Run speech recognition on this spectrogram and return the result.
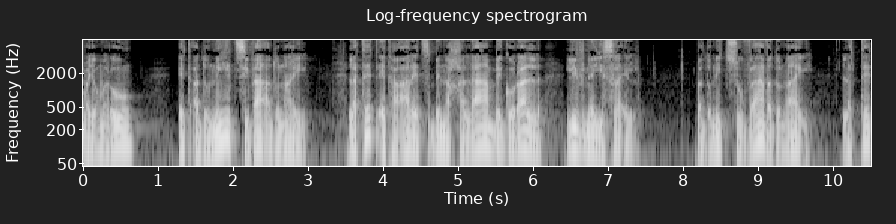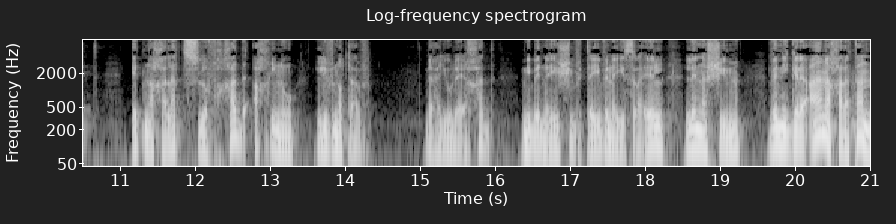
ויאמרו, את אדוני ציווה אדוני, לתת את הארץ בנחלה בגורל לבני ישראל. ואדוני צווה ואדוני, לתת את נחלת צלופחד אחינו לבנותיו. והיו לאחד מבני שבטי בני ישראל לנשים, ונגרעה נחלתן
